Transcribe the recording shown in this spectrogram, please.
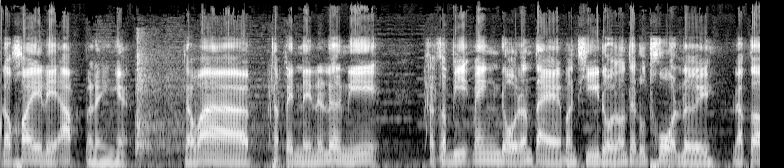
แล้วค่อยเลย์อัพอะไรเงี้ย แต่ว่าถ้าเป็นในเรื่องนี้คากาบิแม่งโดดตั้งแต่บางทีโดดตั้งแต่ลูกโทษเลย แล้วก็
